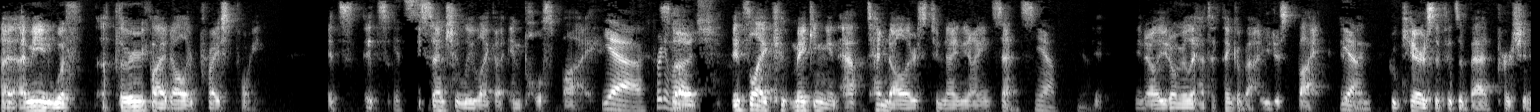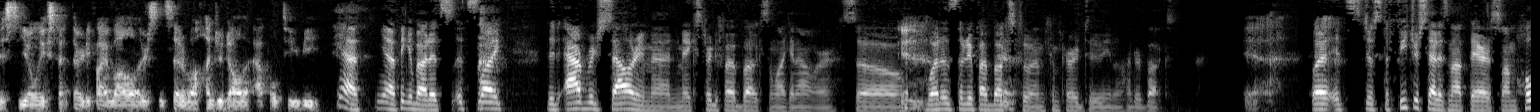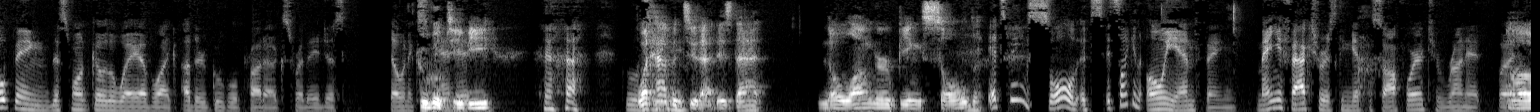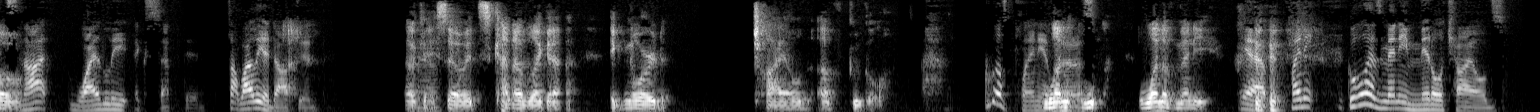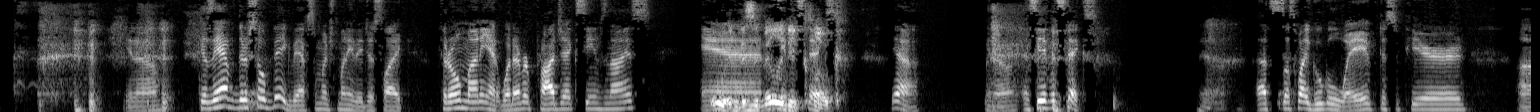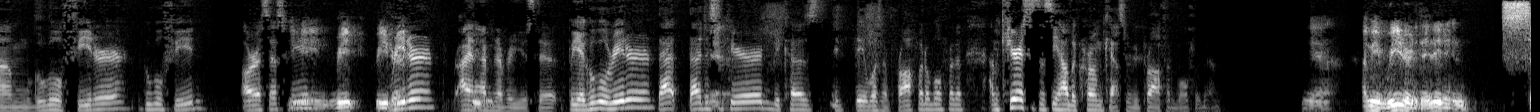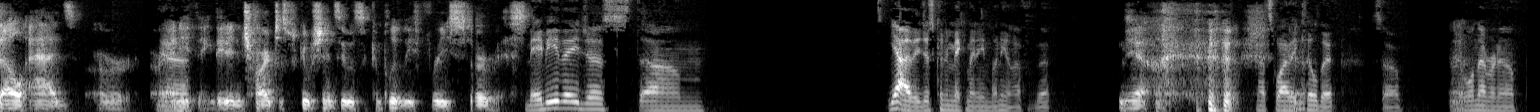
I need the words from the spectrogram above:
I, I mean, with a thirty-five dollar price point, it's, it's It's- essentially like an impulse buy. Yeah, pretty So, much. It's like making an app ten dollars to ninety nine cents. Yeah, yeah. You know, you don't really have to think about it. You just buy it. Yeah. then who cares if it's a bad purchase? You only spent thirty five dollars instead of a hundred dollar Apple TV. Yeah, yeah. Think about it. It's it's like the average salary man makes thirty five bucks in like an hour. So Yeah. what is thirty five bucks Yeah. to him compared to you know hundred bucks? Yeah. But it's just the feature set is not there. So I'm hoping this won't go the way of like other Google products where they just don't expand Google. TV. Google What TV. happened to that? Is that no longer being sold? It's being sold. It's it's like an OEM thing. Manufacturers can get the software to run it, but Oh. it's not widely accepted. It's not widely adopted. Okay, so it's kind of like a ignored child of Google. Google has plenty of One those. one of many. Yeah, plenty. Google has many middle childs. You know, because they have they're so big, they have so much money. They just like throw money at whatever project seems nice. And Ooh, invisibility sticks. cloak. Yeah, you know, and see if it sticks. Yeah. That's that's why Google Wave disappeared. Um, Google Feeder, Google Feed, RSS feed. mean re- reader? Reader, I, I've never used it, but yeah, Google Reader that that disappeared because it, it wasn't profitable for them. I'm curious to see how the Chromecast would be profitable for them. Yeah. I mean, Reader, they didn't sell ads or, or Yeah. anything. They didn't charge subscriptions. It was a completely free service. Maybe they just, um, yeah, they just couldn't make any money off of it. Yeah. That's why they Yeah. killed it. So Yeah. we'll never know.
